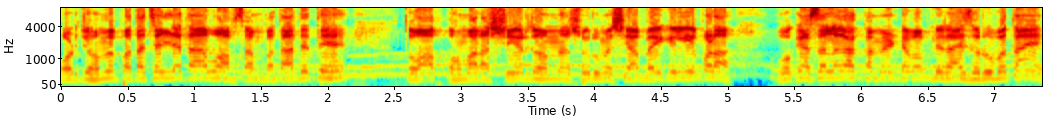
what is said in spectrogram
और जो हमें पता चल जाता है, वो आपसे हम बता देते हैं। तो आपको हमारा शेयर जो हमने शुरू में श्याब भाई के लिए पढ़ा, वो कैसा लगा? कमेंट में अपनी राय ज़रूर बताएँ।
